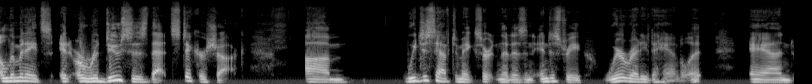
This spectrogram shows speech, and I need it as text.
eliminates it or reduces that sticker shock. Um, we just have to make certain that as an industry, we're ready to handle it, and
